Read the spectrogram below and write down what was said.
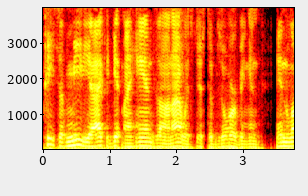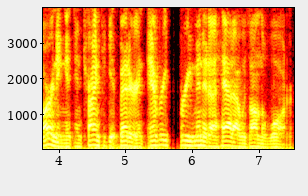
piece of media I could get my hands on, I was just absorbing and, and learning and, and trying to get better. And every free minute I had, I was on the water.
